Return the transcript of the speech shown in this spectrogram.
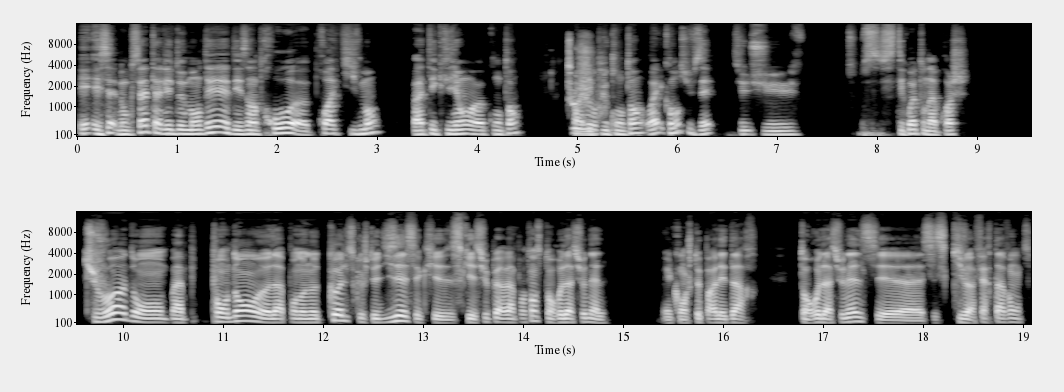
Et, donc ça, tu allais demander des intros euh, proactivement à tes clients contents? Toujours. les plus contents Ouais, comment tu faisais? Tu, tu... C'était quoi ton approche? Tu vois, dans, bah, pendant euh, là, pendant notre call, ce que je te disais, c'est que ce qui est super important, c'est ton relationnel. Et quand je te parlais d'art, ton relationnel, c'est c'est ce qui va faire ta vente.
